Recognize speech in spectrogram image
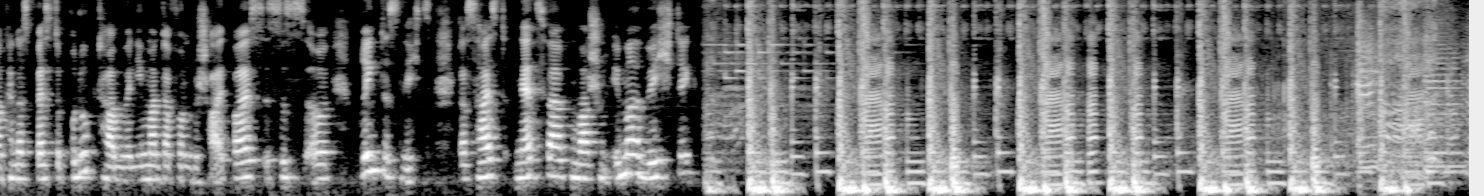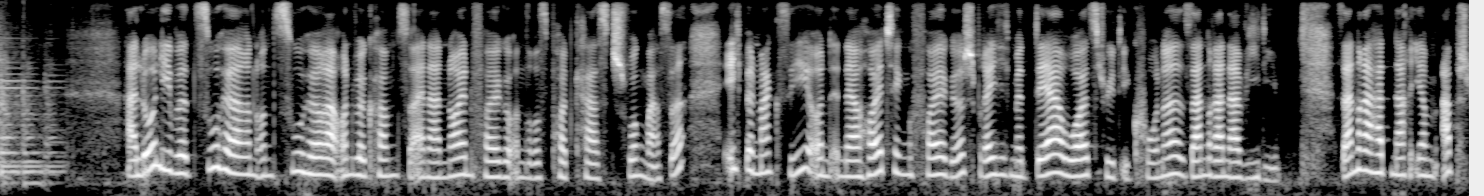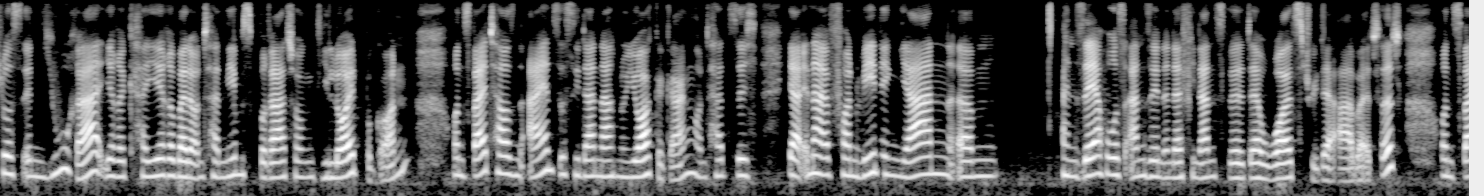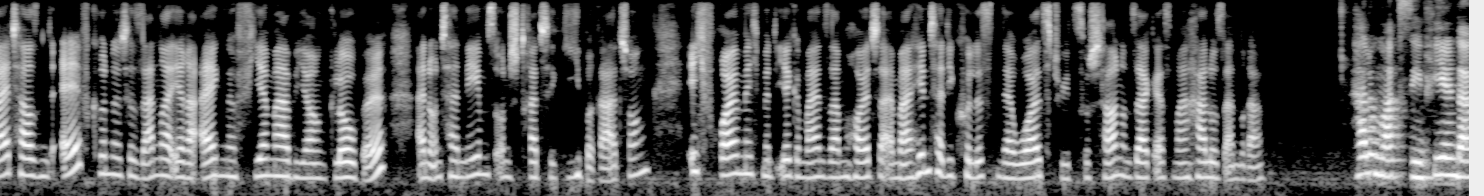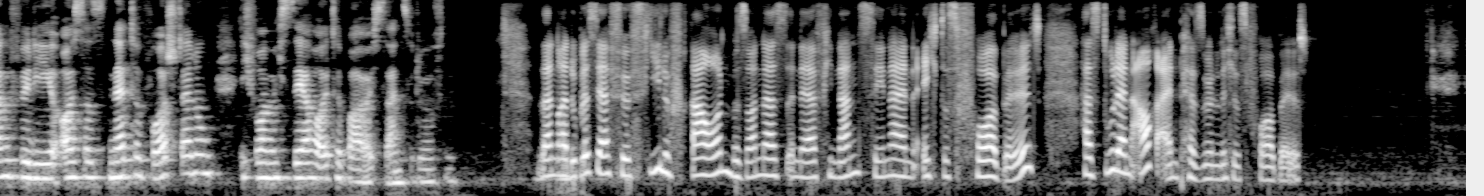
Man kann das beste Produkt haben. Wenn jemand davon Bescheid weiß, ist es, äh, bringt es nichts. Das heißt, Netzwerken war schon immer wichtig. Hallo, liebe Zuhörerinnen und Zuhörer und willkommen zu einer neuen Folge unseres Podcasts Schwungmasse. Ich bin Maxi und in der heutigen Folge spreche ich mit der Wall Street-Ikone Sandra Navidi. Sandra hat nach ihrem Abschluss in Jura ihre Karriere bei der Unternehmensberatung Deloitte begonnen und 2001 ist sie dann nach New York gegangen und hat sich ja innerhalb von wenigen Jahren ähm, ein sehr hohes Ansehen in der Finanzwelt der Wall Street erarbeitet. Und 2011 gründete Sandra ihre eigene Firma Beyond Global, eine Unternehmens- und Strategieberatung. Ich freue mich, mit ihr gemeinsam heute einmal hinter die Kulissen der Wall Street zu schauen und sage erstmal Hallo Sandra. Hallo Maxi, vielen Dank für die äußerst nette Vorstellung. Ich freue mich sehr, heute bei euch sein zu dürfen. Sandra, du bist ja für viele Frauen, besonders in der Finanzszene, ein echtes Vorbild. Hast du denn auch ein persönliches Vorbild?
